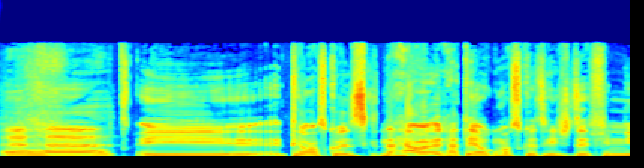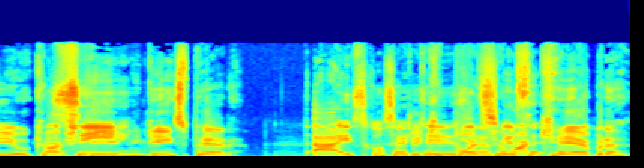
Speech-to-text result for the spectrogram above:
Aham. E tem umas coisas que, na real, já tem algumas coisas que a gente definiu que eu acho que Sim. ninguém espera. Ah, isso com E certeza. que pode ser uma quebra.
